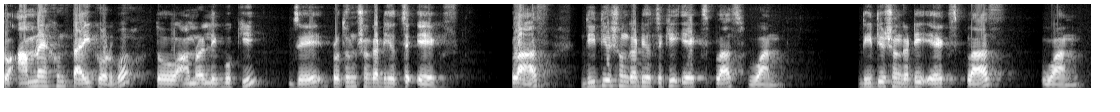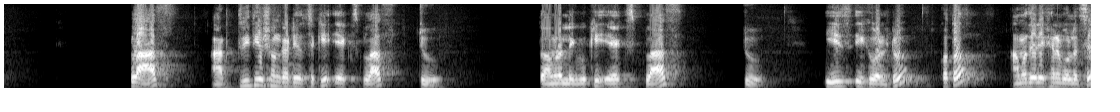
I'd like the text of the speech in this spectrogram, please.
তো আমরা এখন তাই করব। তো আমরা লিখব কি? যে প্রথম সংখ্যাটি হচ্ছে এক্স প্লাস দ্বিতীয় সংখ্যাটি হচ্ছে কি? এক্স প্লাস ওয়ান দ্বিতীয় সংখ্যাটি এক্স প্লাস ওয়ান প্লাস আর তৃতীয় সংখ্যাটি হচ্ছে কি? এক্স প্লাস টু তো আমরা লিখব কি? X plus two is equal to কত? আমাদের এখানে বলেছে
